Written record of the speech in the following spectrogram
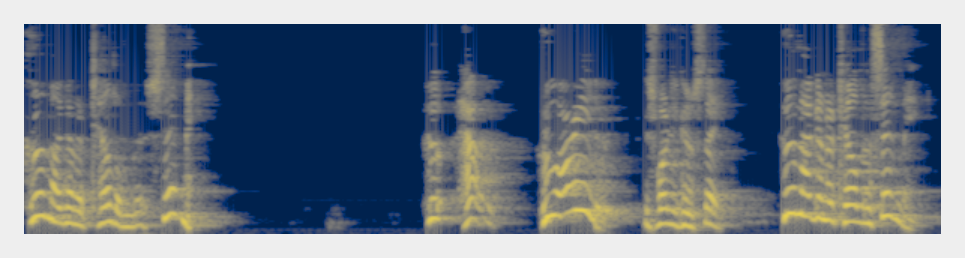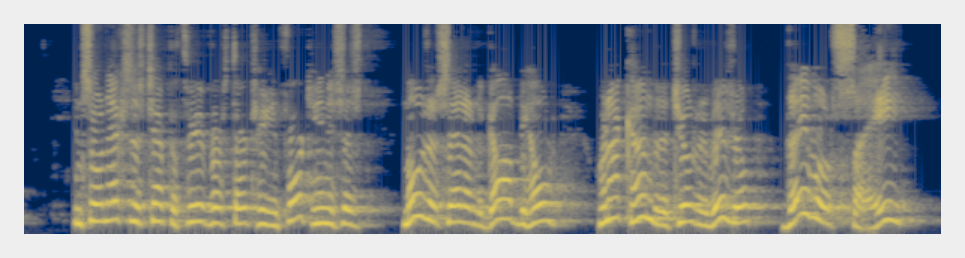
Who am I going to tell them that sent me? Who, how, who are you? Is what he's going to say. Who am I going to tell them sent me? And so in Exodus chapter 3, verse 13 and 14, it says, Moses said unto God, Behold, when I come to the children of Israel, they will say,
